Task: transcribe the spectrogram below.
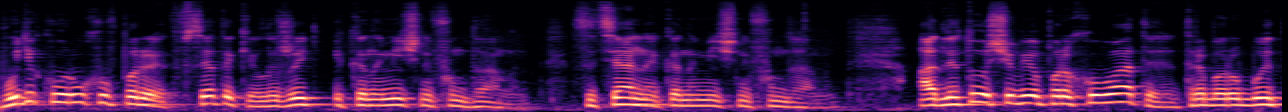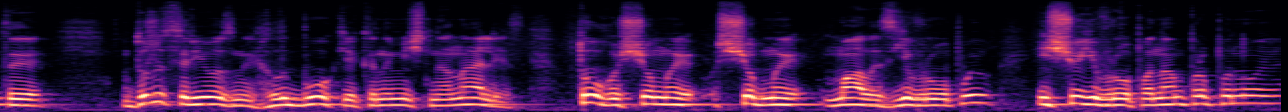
будь-якого руху вперед все-таки лежить економічний фундамент, соціально-економічний фундамент. А для того, щоб його порахувати, треба робити дуже серйозний, глибокий економічний аналіз того, що ми, що ми мали з Європою, і що Європа нам пропонує,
